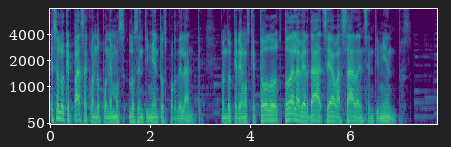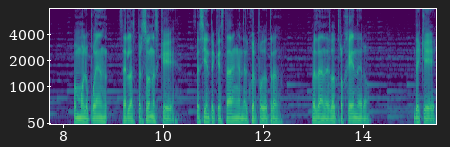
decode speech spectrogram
eso es lo que pasa cuando ponemos los sentimientos por delante, cuando queremos que toda la verdad sea basada en sentimientos, como lo pueden ser las personas que se sienten que están en el cuerpo de otra, ¿verdad? Del otro género, de que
